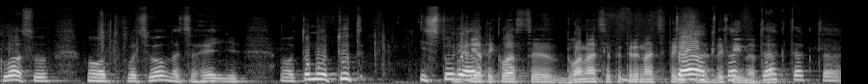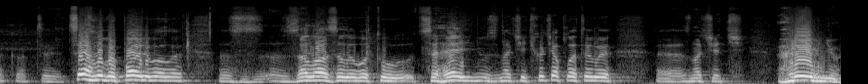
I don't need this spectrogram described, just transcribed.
класу от, працював на цегельні. От, тому тут історія. П'ятий клас це 12-13 річна Так, дитина. так, так, так, так. От, е, цеглу випалювали, залазили в оту цегельню, значить, хоча платили, е, значить, гривню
